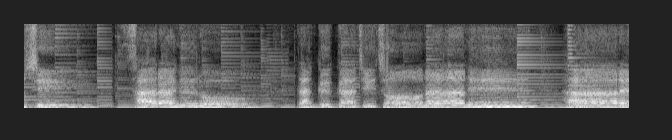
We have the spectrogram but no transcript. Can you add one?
소식 사랑으로 땅끝까지 전하는 아랜소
